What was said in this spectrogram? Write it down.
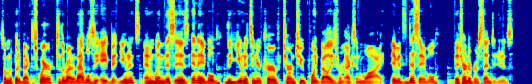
So I'm going to put it back to square. To the right of that, we'll see 8-bit units. And when this is enabled, the units in your curve turn to point values from X and Y. If it's disabled, they turn to percentages.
